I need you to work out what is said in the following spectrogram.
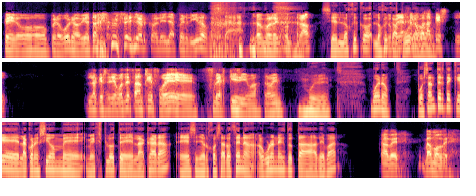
pero, pero bueno, había también un señor con ella perdido, pero ya lo hemos encontrado. Si es lógico, lógica pasa es que pura. luego la que, la que se llevó de Zange fue fresquísima también. Muy bien. Bueno, pues antes de que la conexión me, me explote en la cara, eh, señor José Arocena, ¿alguna anécdota de bar? A ver, vamos a ver.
